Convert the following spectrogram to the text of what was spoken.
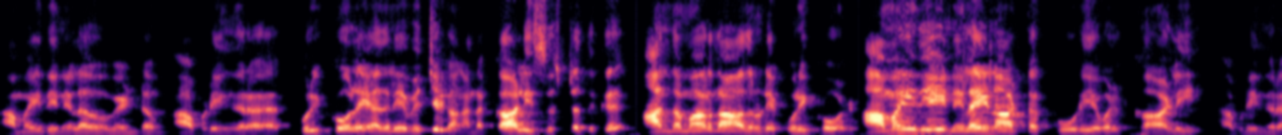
அமைதி நிலவ வேண்டும் அப்படிங்கிற குறிக்கோளை அதிலேயே வச்சிருக்காங்க. அந்த காளி சிஸ்டத்துக்கு அந்த மாதிரி தான் அதனுடைய குறிக்கோள். அமைதியை நிலைநாட்டக்கூடியவள் காளி. அப்படிங்கிற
